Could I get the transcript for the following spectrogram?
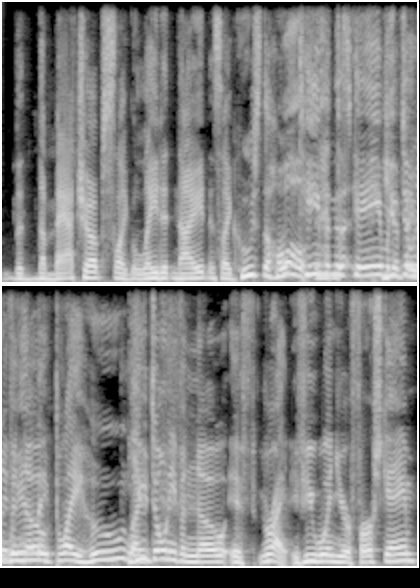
the, the matchups like late at night. It's like who's the home Well, team in this game? you and don't they even win, know- they play who? Like you don't even know if you're right. If you win your first game,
